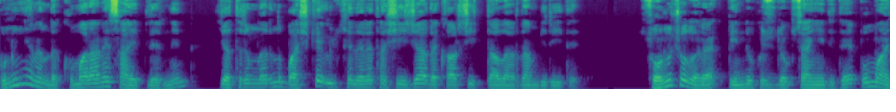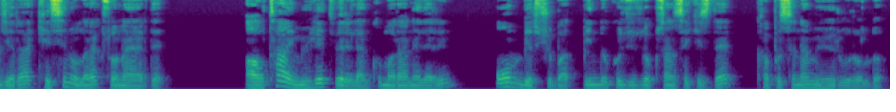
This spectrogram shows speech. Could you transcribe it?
Bunun yanında kumarhane sahiplerinin yatırımlarını başka ülkelere taşıyacağı da karşı iddialardan biriydi. Sonuç olarak 1997'de bu macera kesin olarak sona erdi. 6 ay mühlet verilen kumarhanelerin 11 Şubat 1998'de kapısına mühür vuruldu.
